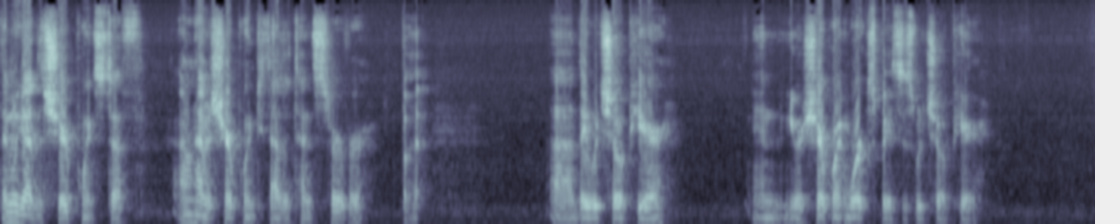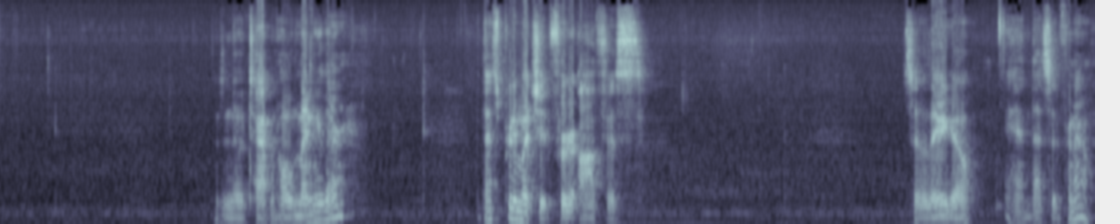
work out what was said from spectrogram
Then we got the SharePoint stuff. I don't have a SharePoint 2010 server, but uh, they would show up here, and your SharePoint workspaces would show up here. There's no tap and hold menu there. But that's pretty much it for Office. So there you go, and that's it for now.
